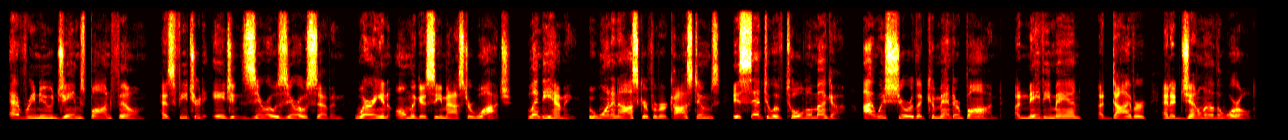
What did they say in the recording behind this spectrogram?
every new James Bond film has featured Agent 007 wearing an Omega Seamaster watch. Lindy Hemming, who won an Oscar for her costumes, is said to have told Omega, I was sure that Commander Bond, a Navy man, a diver, and a gentleman of the world,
